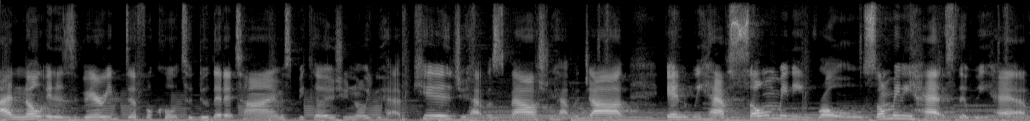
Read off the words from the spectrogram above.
I know it is very difficult to do that at times because you know you have kids, you have a spouse, you have a job, and we have so many roles, so many hats that we have.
